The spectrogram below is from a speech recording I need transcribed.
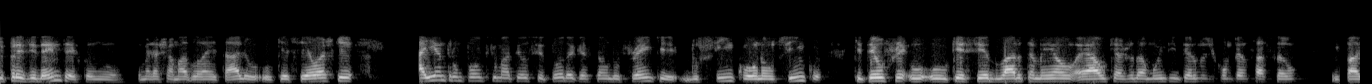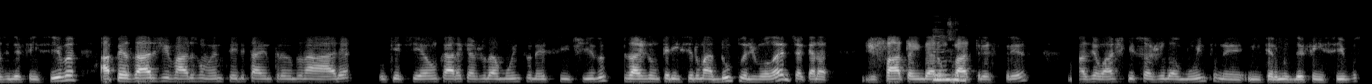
o presidente, como, como ele é chamado lá na Itália, o QC, eu acho que aí entra um ponto que o Matheus citou da questão do Frank, do 5 ou não 5, que ter o, o, o QC do lado também é, é, algo que ajuda muito em termos de compensação em fase defensiva, apesar de em vários momentos ele estar tá entrando na área, o QC é um cara que ajuda muito nesse sentido, apesar de não terem sido uma dupla de volantes, já que era, de fato ainda era um 4-3-3, uhum mas eu acho que isso ajuda muito né, em termos defensivos,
